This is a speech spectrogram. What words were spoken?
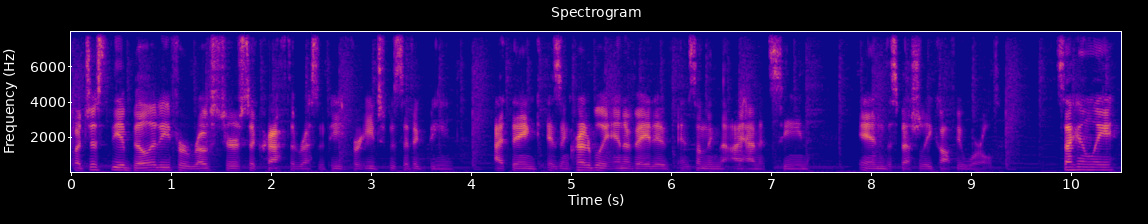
but just the ability for roasters to craft the recipe for each specific bean, I think is incredibly innovative and something that I haven't seen in the specialty coffee world. Secondly,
